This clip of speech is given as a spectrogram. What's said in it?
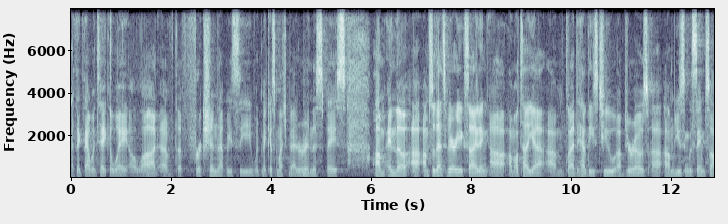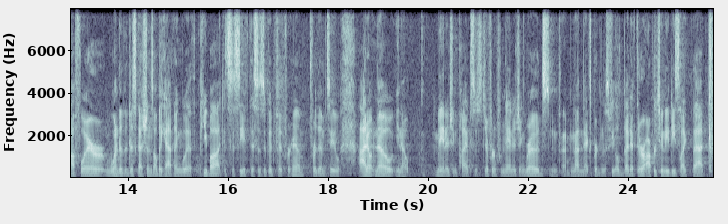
I think that would take away a lot of the friction that we see, would make us much better in this space. Um, and the uh, um, so that's very exciting. Uh, um, I'll tell you, I'm glad to have these two uh, bureaus uh, um, using the same software. One of the discussions I'll be having with PBOT is to see if this is a good fit for him, for them too. I don't know, you know, managing pipes is different from managing roads. I'm not an expert in this field, but if there are opportunities like that,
